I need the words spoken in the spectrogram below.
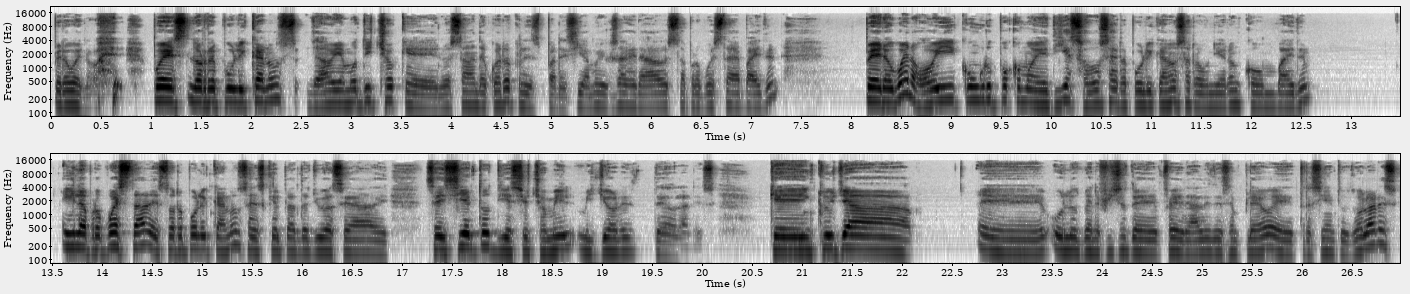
Pero bueno, pues los republicanos ya habíamos dicho que no estaban de acuerdo, que les parecía muy exagerado esta propuesta de Biden. Pero bueno, hoy un grupo como de 10 o 12 republicanos se reunieron con Biden Y la propuesta de estos republicanos es que el plan de ayuda sea de 618 mil millones de dólares, que incluya eh, los beneficios de federales de desempleo de 300 dólares,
